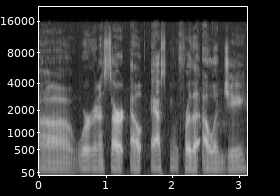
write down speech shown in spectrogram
Uh, we're gonna start L- asking for the LNG,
